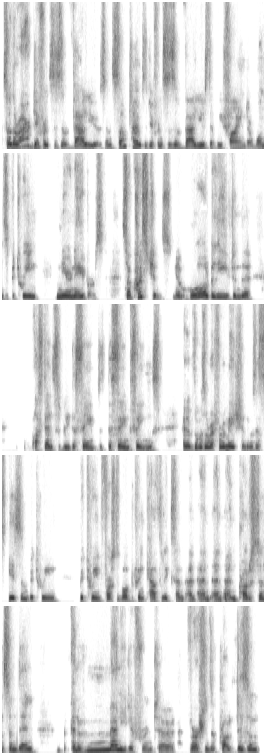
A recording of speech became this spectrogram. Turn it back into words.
So there are differences of values, and sometimes the differences of values that we find are ones between near neighbors. So Christians, you know, who all believed in the ostensibly the same the same things, kind of there was a reformation, there was a schism between between first of all between Catholics and and and, and, and Protestants, and then kind of many different uh, versions of Protestantism.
